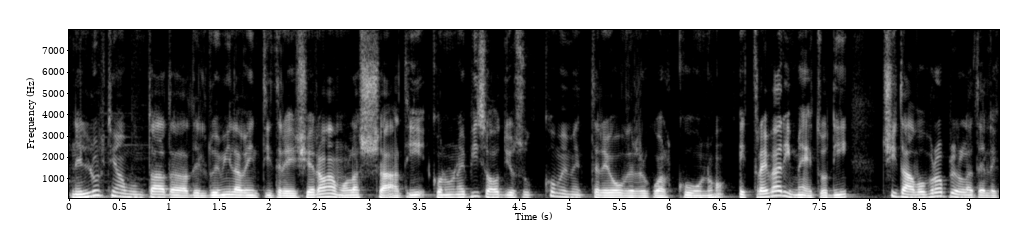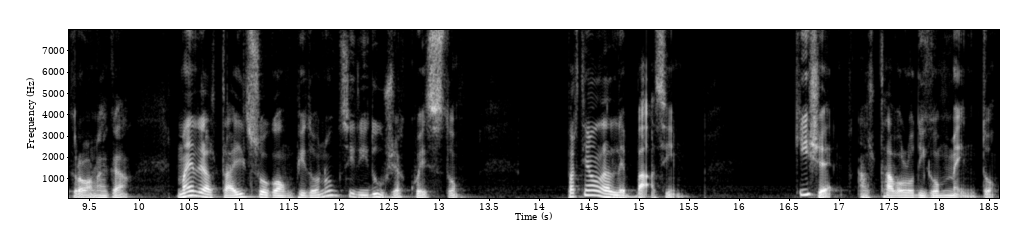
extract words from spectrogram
Nell'ultima puntata del 2023 ci eravamo lasciati con un episodio su come mettere over qualcuno e tra i vari metodi citavo proprio la telecronaca, ma in realtà il suo compito non si riduce a questo. Partiamo dalle basi. Chi c'è al tavolo di commento?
